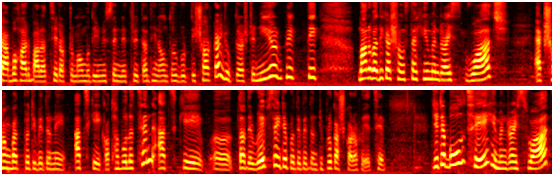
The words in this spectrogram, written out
ব্যবহার বাড়াচ্ছে ডক্টর মোহাম্মদ ইউনুসের নেতৃত্বাধীন অন্তর্বর্তী সরকার, যুক্তরাষ্ট্রের নিউ ইয়র্ক ভিত্তিক মানবাধিকার সংস্থা হিউম্যান রাইটস ওয়াচ। এক সংবাদ প্রতিবেদনে আজকে কথা বলেছেন। আজকে তাদের ওয়েবসাইটে প্রতিবেদনটি প্রকাশ করা হয়েছে। যেটা বলছে হিউম্যান রাইটস ওয়াচ,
